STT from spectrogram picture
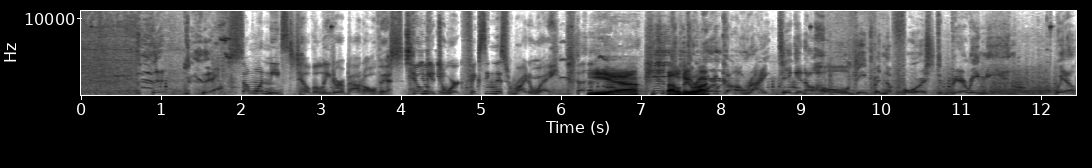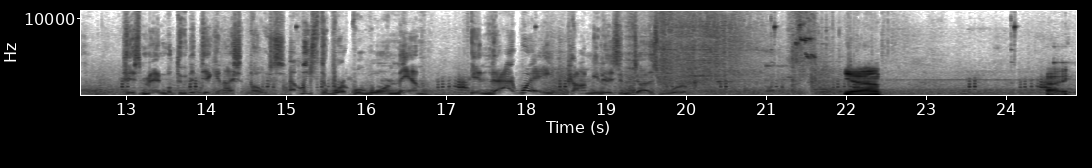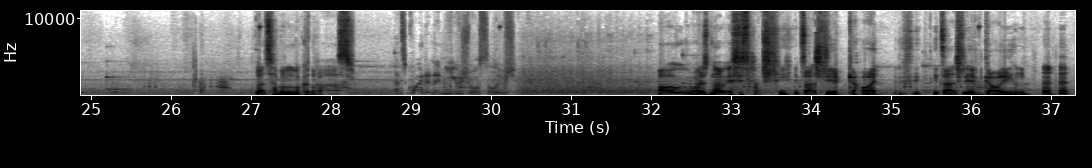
Someone needs to tell the leader about all this. He'll get to work fixing this right away. Yeah, that'll be right. Work all right, digging a hole deep in the forest to bury me in. Well, his men will do the digging, I suppose. At least the work will warm them. In that way, communism does work. Yeah. Okay. Let's have a look at the box. That's quite an unusual solution. Oh, I just noticed it's actually it's actually a guy. It's actually a guy in. I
